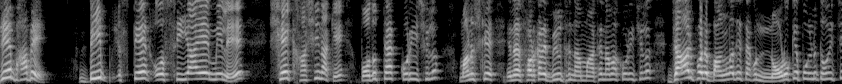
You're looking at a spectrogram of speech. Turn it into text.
যেভাবে ডিপ স্টেট ও সিআইএ মিলে শেখ হাসিনাকে পদত্যাগ করিয়েছিল মানুষকে এনার সরকারের বিরুদ্ধে নাম মাঠে নামা করিয়েছিল যার ফলে বাংলাদেশ এখন নরকে পরিণত হয়েছে।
